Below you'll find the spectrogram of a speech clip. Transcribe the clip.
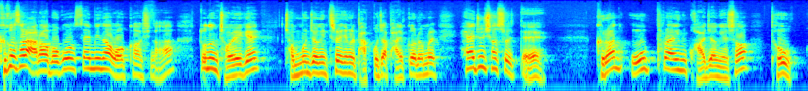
그것을 알아보고 세미나 워크아웃이나 또는 저에게 전문적인 트레이닝을 받고자 발걸음을 해주셨을 때 그러한 오프라인 과정에서 더욱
